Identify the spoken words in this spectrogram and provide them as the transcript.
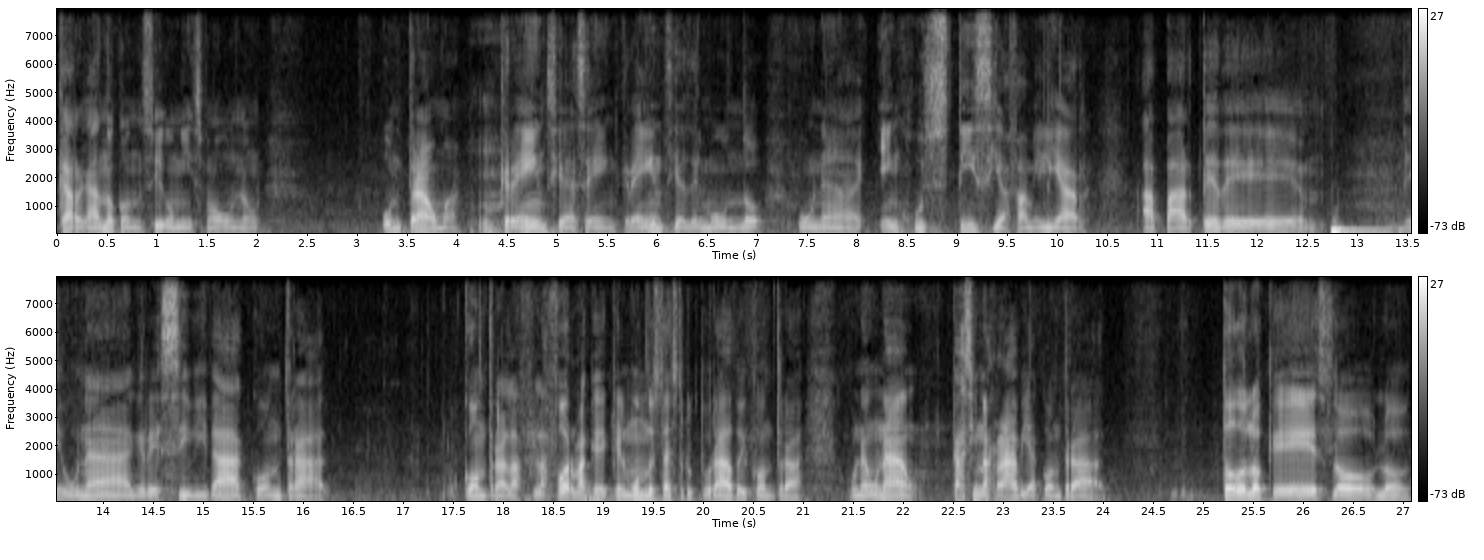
cargando consigo mismo uno un trauma, creencias en creencias del mundo, una injusticia familiar, aparte de, de una agresividad contra, contra la, la forma que, que el mundo está estructurado y contra una, una casi una rabia contra todo lo que es lo, lo-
